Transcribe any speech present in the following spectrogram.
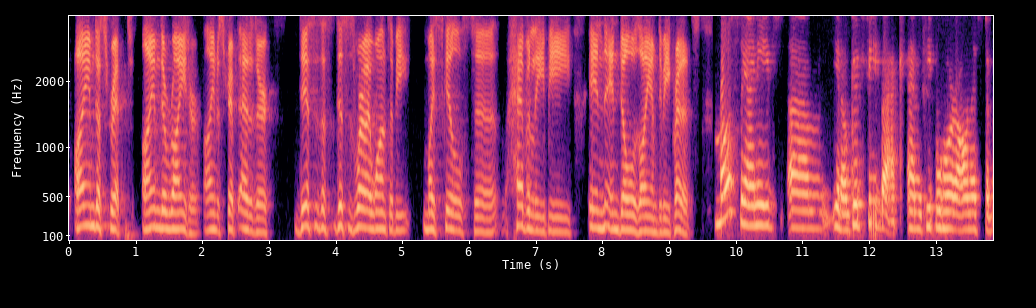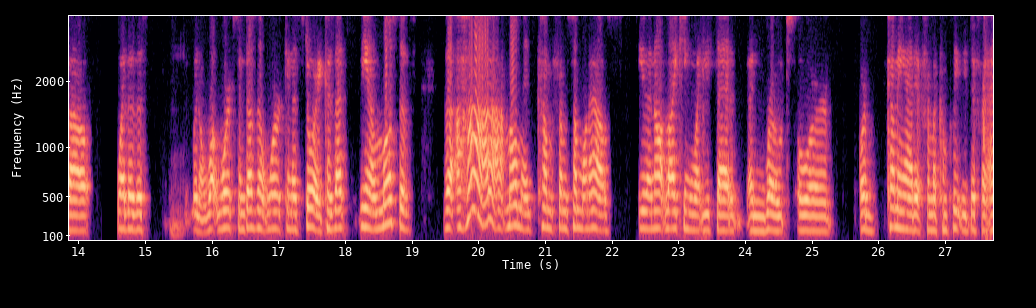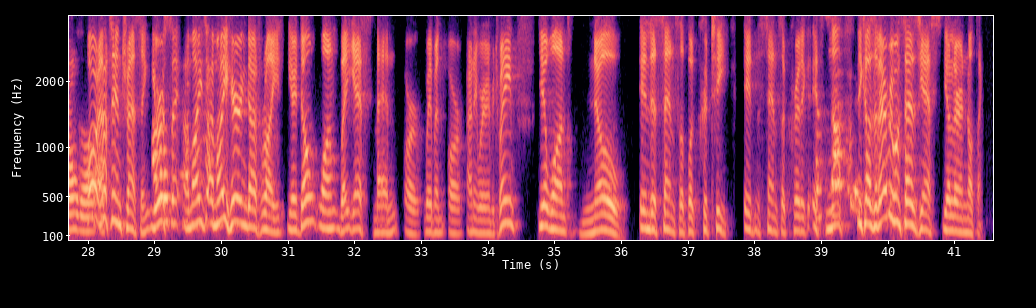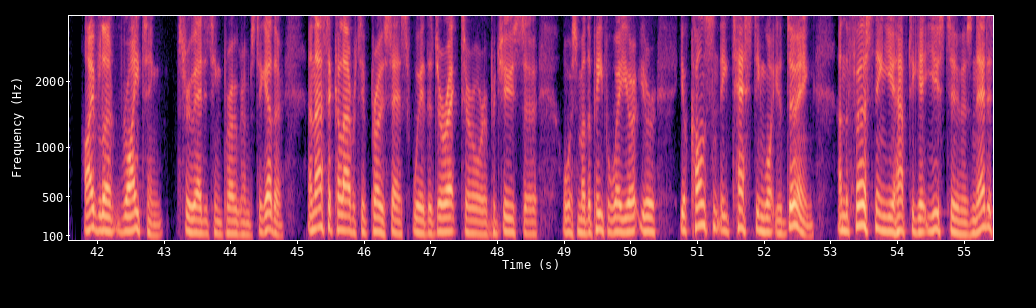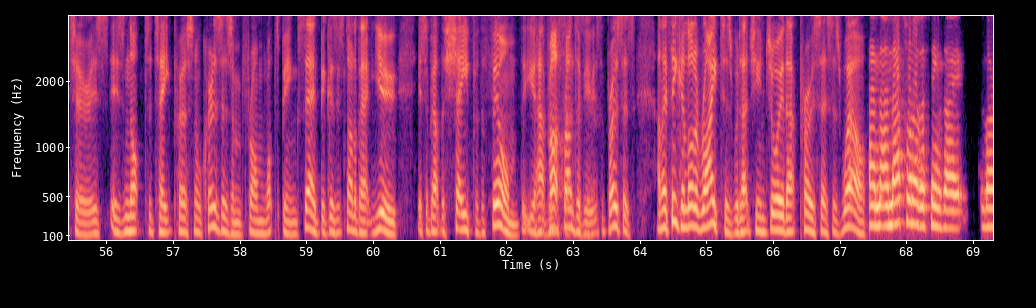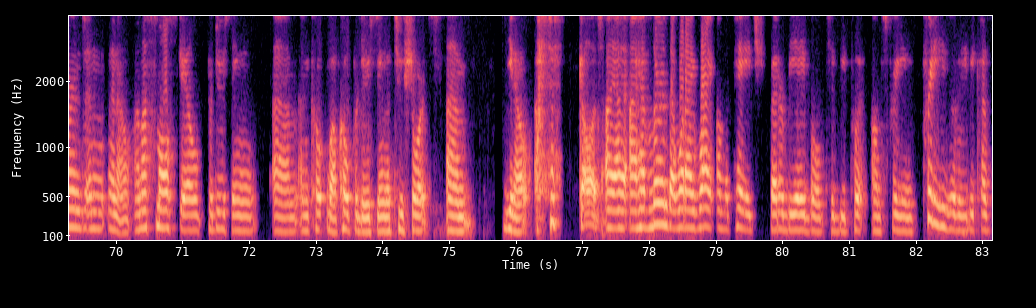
I'm the script. I'm the writer. I'm the script editor this is a, this is where I want to be my skills to heavily be in in those IMDb credits. Mostly, I need um, you know good feedback and people who are honest about whether this you know what works and doesn't work in a story because that's you know most of the aha moments come from someone else either not liking what you said and wrote or or coming at it from a completely different angle. Oh, that's interesting. You're saying, am I am I hearing that right? You don't want, but yes, men or women or anywhere in between. You want no in the sense of but critique in the sense of critical. It's not because if everyone says yes, you learn nothing. I've learned writing through editing programs together, and that's a collaborative process with a director or a producer or some other people where you're you're you're constantly testing what you're doing and the first thing you have to get used to as an editor is is not to take personal criticism from what's being said because it's not about you. It's about the shape of the film that you it's have process, in front of you. yeah. it's the process. And i think a lot of writers would actually enjoy that process as well. And and that's one of the things i learned in you know on a small scale producing um, and co- well co-producing the two shorts um, you know God, I, I have learned that what I write on the page better be able to be put on screen pretty easily because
